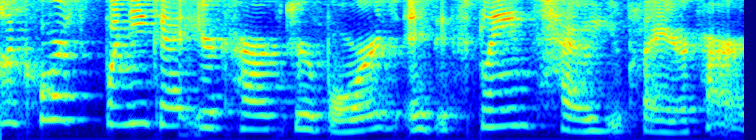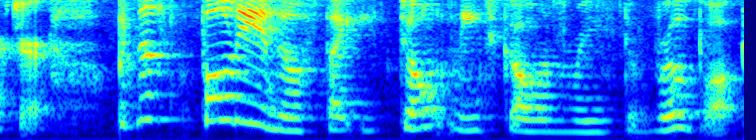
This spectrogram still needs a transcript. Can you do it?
And of course, when you get your character board, it explains how you play your character, but not fully enough that you don't need to go and read the rulebook.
